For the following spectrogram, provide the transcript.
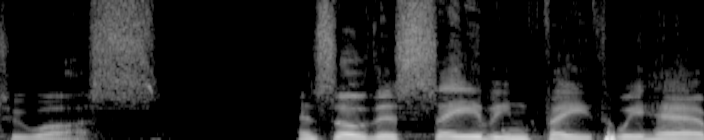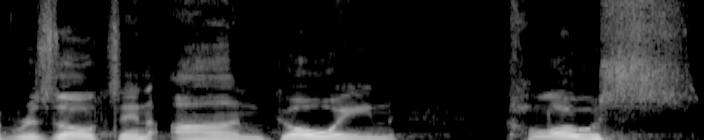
to us. And so, this saving faith we have results in ongoing, close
